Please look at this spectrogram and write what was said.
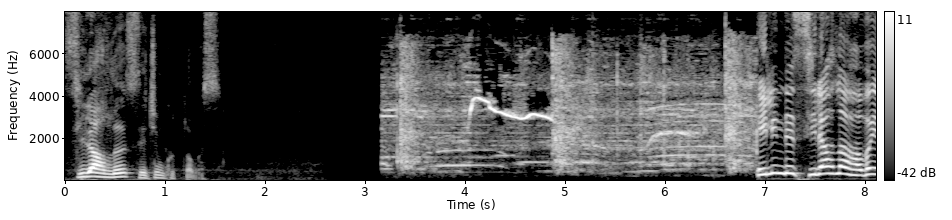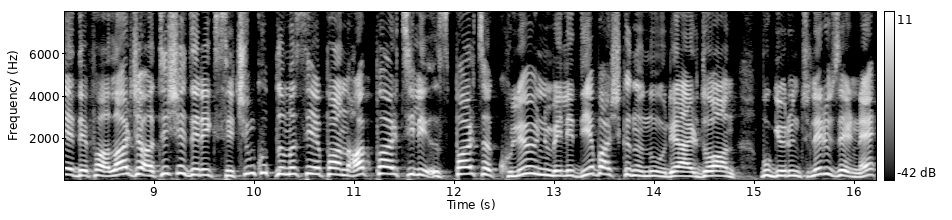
Silahlı seçim kutlaması. Elinde silahla havaya defalarca ateş ederek seçim kutlaması yapan AK Partili Isparta Kuleönü Belediye Başkanı Nuri Erdoğan bu görüntüler üzerine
